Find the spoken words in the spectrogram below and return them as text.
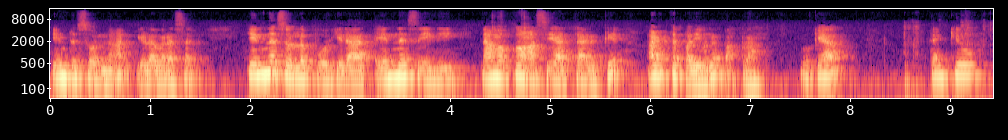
என்று சொன்னார் இளவரசர். என்ன சொல்ல போகிறார்? என்ன செய்தி? நமக்கும் ஆசையாத்தான் இருக்கு. அடுத்த பதிவில் பார்க்கலாம். ஓகே thank you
